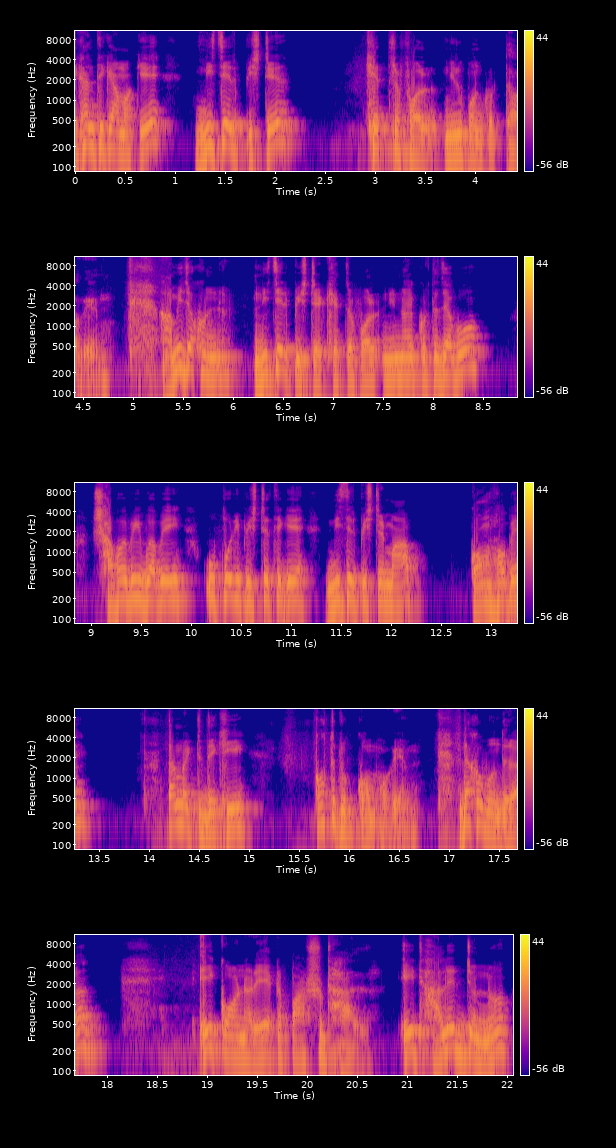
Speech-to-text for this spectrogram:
এখান থেকে আমাকে নিচের পৃষ্ঠের ক্ষেত্রফল নিরূপণ করতে হবে। আমি যখন নিচের পৃষ্ঠের ক্ষেত্রফল নির্ণয় করতে যাব স্বাভাবিকভাবেই উপরি পৃষ্ঠে থেকে নিচের পৃষ্ঠের মাপ কম হবে। তার আমরা একটু দেখি কতটুকু কম হবে। দেখো বন্ধুরা, এই কর্নারে একটা পার্শ্ব ঢাল। এই ঢালের জন্য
